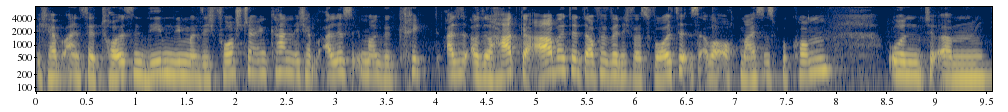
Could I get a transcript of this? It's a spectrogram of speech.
ich habe eines der tollsten Leben, die man sich vorstellen kann. Ich habe alles immer gekriegt, alles, also hart gearbeitet dafür, wenn ich was wollte, ist aber auch meistens bekommen. Und ähm,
